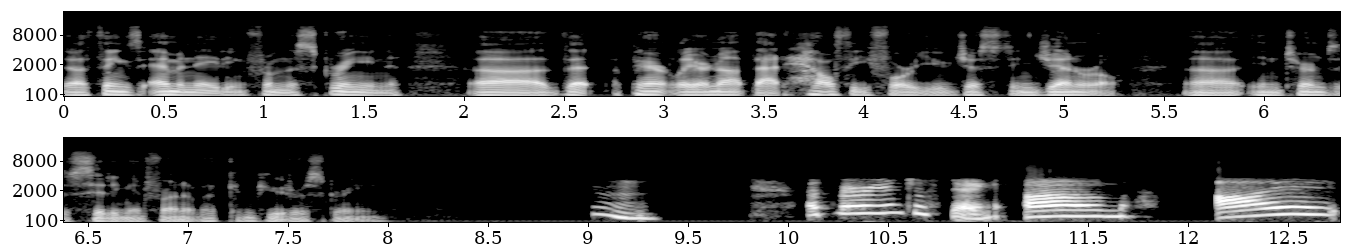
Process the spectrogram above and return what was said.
uh, things emanating from the screen uh, that apparently are not that healthy for you, just in general, uh, in terms of sitting in front of a computer screen. Hmm, that's very interesting. Um, I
